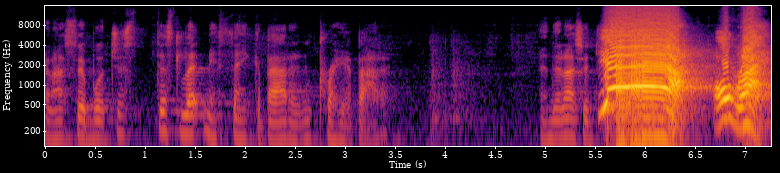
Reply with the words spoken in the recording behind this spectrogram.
And I said, Well, just, just let me think about it and pray about it. And then I said, Yeah! All right.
